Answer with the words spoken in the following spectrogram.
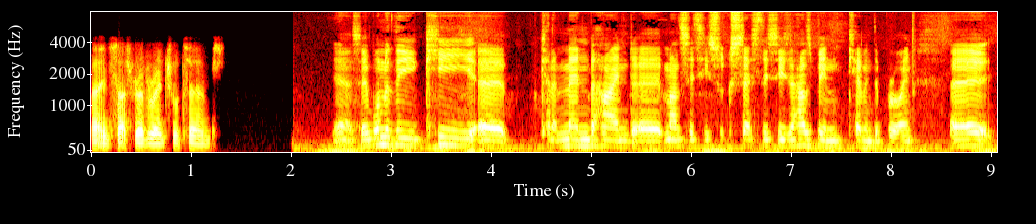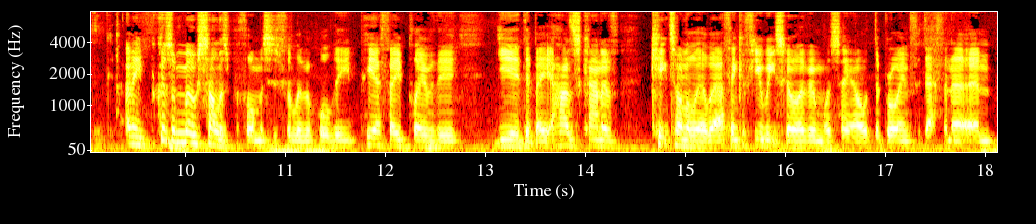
uh, in such reverential terms. Yeah, so one of the key uh, kind of men behind uh, Man City's success this season has been Kevin De Bruyne. Uh, I mean, because of Mo Salah's performances for Liverpool, the PFA Player of the Year debate has kind of kicked on a little bit. I think a few weeks ago, everyone was saying, "Oh, De Bruyne for definite," and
